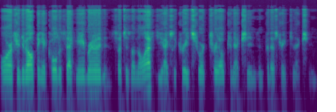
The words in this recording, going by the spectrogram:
or if you're developing a cul-de-sac neighborhood, such as on the left, you actually create short trail connections and pedestrian connections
